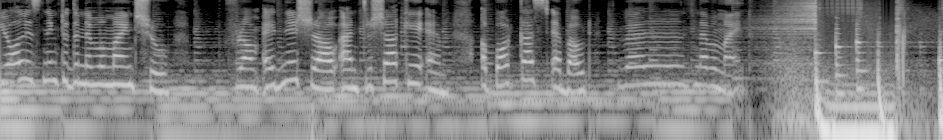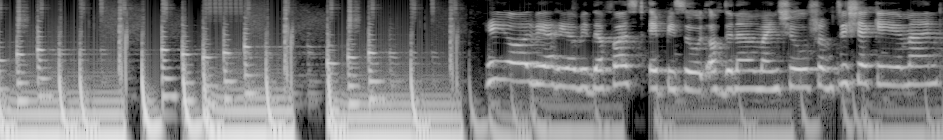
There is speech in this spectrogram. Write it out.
You're listening to the Nevermind Show from Yajnesh Rao and Thrisha KM, a podcast about, well, never mind. Hey all, we are here with the first episode of the Nevermind Show from Thrisha KM and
